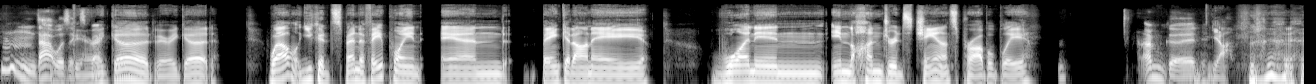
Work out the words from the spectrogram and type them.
Hmm, that was very good, very good. Well, you could spend a fate point and bank it on a one in in the hundreds chance, probably. I'm good. Yeah.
